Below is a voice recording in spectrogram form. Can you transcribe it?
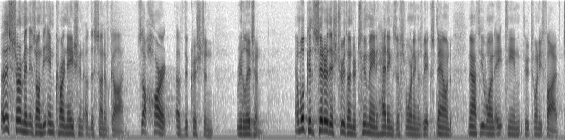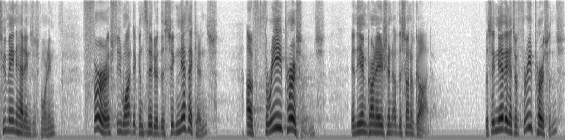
This sermon is on the incarnation of the Son of God. It's the heart of the Christian religion. And we'll consider this truth under two main headings this morning as we expound Matthew 1 18 through 25. Two main headings this morning. First, we want to consider the significance of three persons in the incarnation of the Son of God the significance of three persons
